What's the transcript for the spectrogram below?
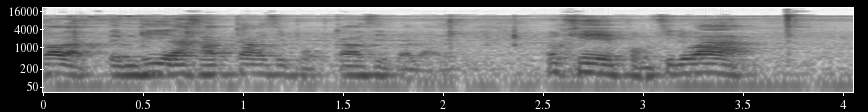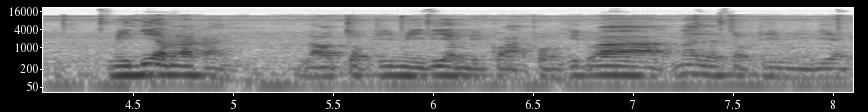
ก็แบบเต็มที่แล้วครับ 96 90 อะไร โอเค ผมคิดว่ามีเดียมแล้วกัน เราจบที่มีเดียมดีกว่า ผมคิดว่าน่าจะจบที่มีเดียม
